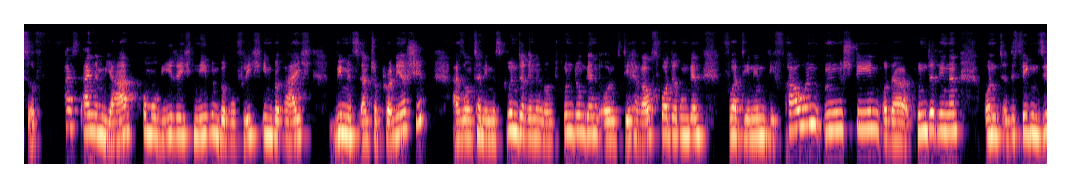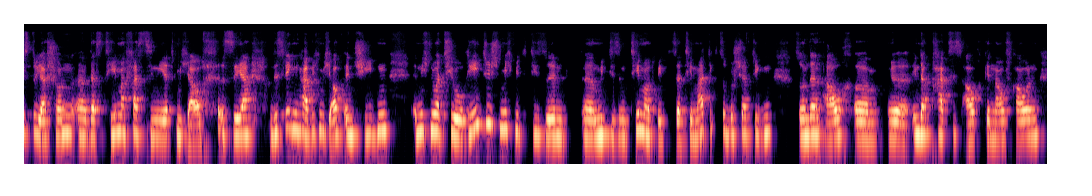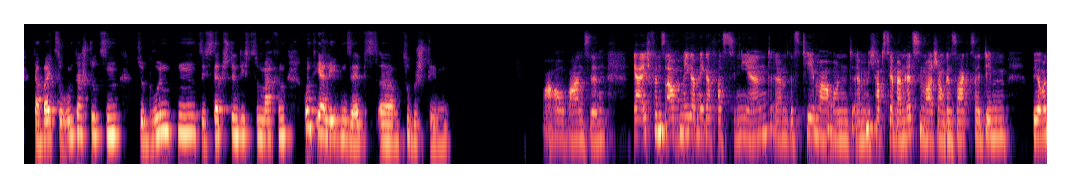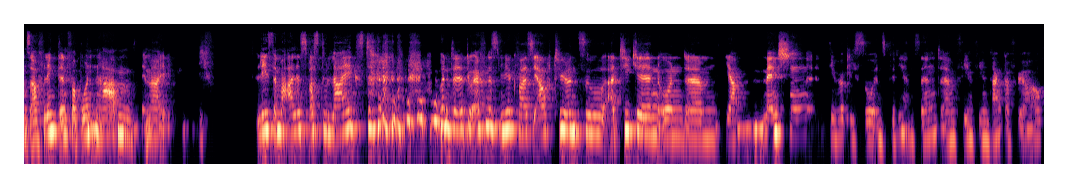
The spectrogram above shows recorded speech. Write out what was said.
fast einem Jahr promoviere ich nebenberuflich im Bereich Women's Entrepreneurship, also Unternehmensgründerinnen und Gründungen und die Herausforderungen, vor denen die Frauen hm, stehen oder Gründerinnen. Und deswegen siehst du ja schon, äh, das Thema fasziniert mich auch sehr. Und deswegen habe ich mich auch entschieden, nicht nur theoretisch mich mit diesem äh, mit diesem Thema und mit dieser Thematik zu beschäftigen, sondern auch ähm, äh, in der Praxis auch genau Frauen dabei zu unterstützen, zu gründen, sich selbstständig zu machen und ihr Leben selbst äh, zu bestimmen. Wow, Wahnsinn. Ja, ich finde es auch mega, mega faszinierend, ähm, das Thema. Und ähm, ich habe es ja beim letzten Mal schon gesagt, seitdem wir uns auf LinkedIn verbunden haben, immer, lese immer alles, was du likest. und äh, du öffnest mir quasi auch Türen zu Artikeln und ähm, ja, Menschen, die wirklich so inspirierend sind. Ähm, vielen, vielen Dank dafür auch.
